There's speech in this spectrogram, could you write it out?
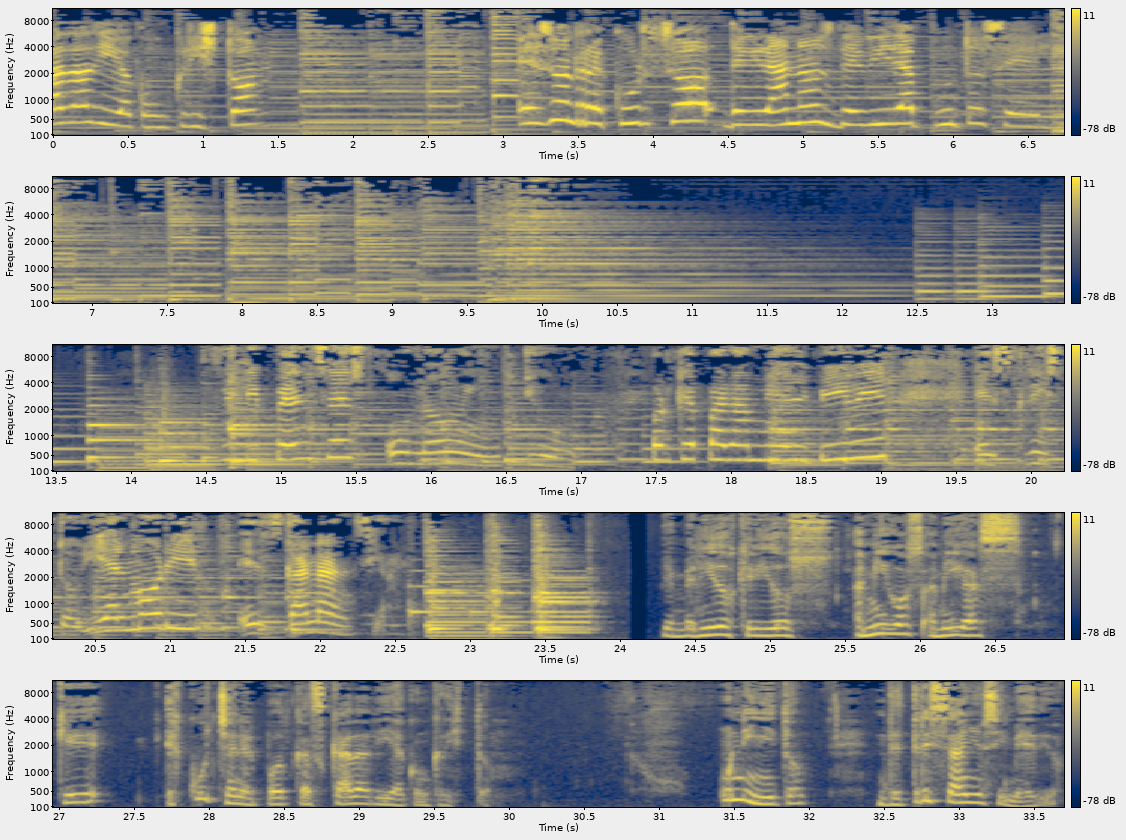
Cada día con Cristo es un recurso de granosdevida.cl. Filipenses 1:21 Porque para mí el vivir es Cristo y el morir es ganancia. Bienvenidos queridos amigos, amigas que escuchan el podcast Cada día con Cristo. Un niñito de tres años y medio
